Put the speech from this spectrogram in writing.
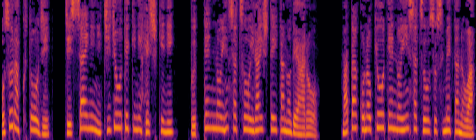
おそらく当時、実際に日常的にへしきに仏典の印刷を依頼していたのであろう。またこの経典の印刷を進めたのは、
